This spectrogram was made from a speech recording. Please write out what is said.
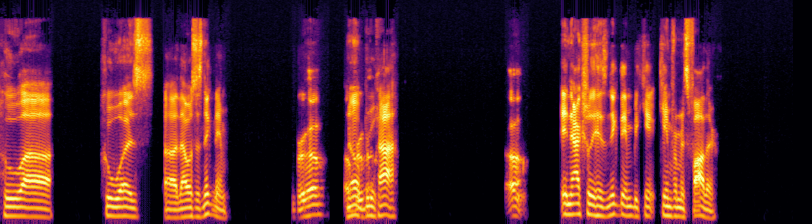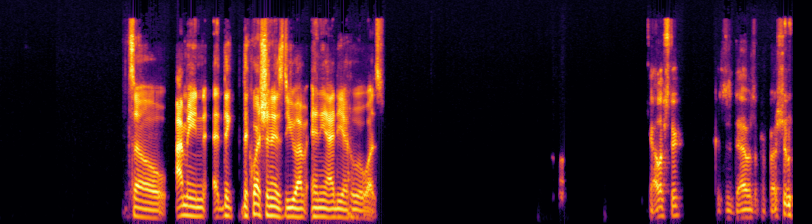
who uh who was uh that was his nickname Brujo. Oh, no Brujo? bruja Oh, and actually his nickname became came from his father so i mean uh, the the question is do you have any idea who it was Callister, because his dad was a professional.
